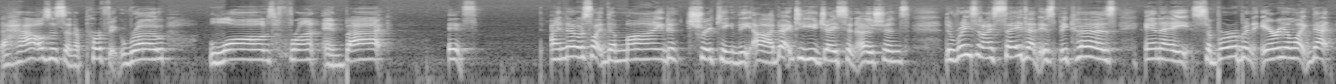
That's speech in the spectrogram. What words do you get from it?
the houses in a perfect row lawns front and back. It's I know it's like the mind tricking the eye. Back to you, Jason Oshins. The reason I say that is because in a suburban area like that,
